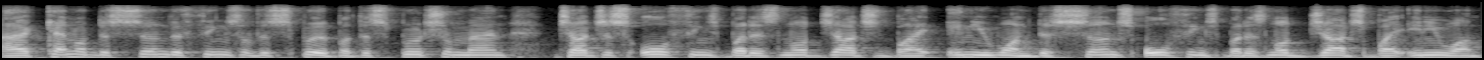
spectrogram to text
uh, cannot discern the things of the spirit, but the spiritual man judges all things, but is not judged by anyone, discerns all things, but is not judged by anyone.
